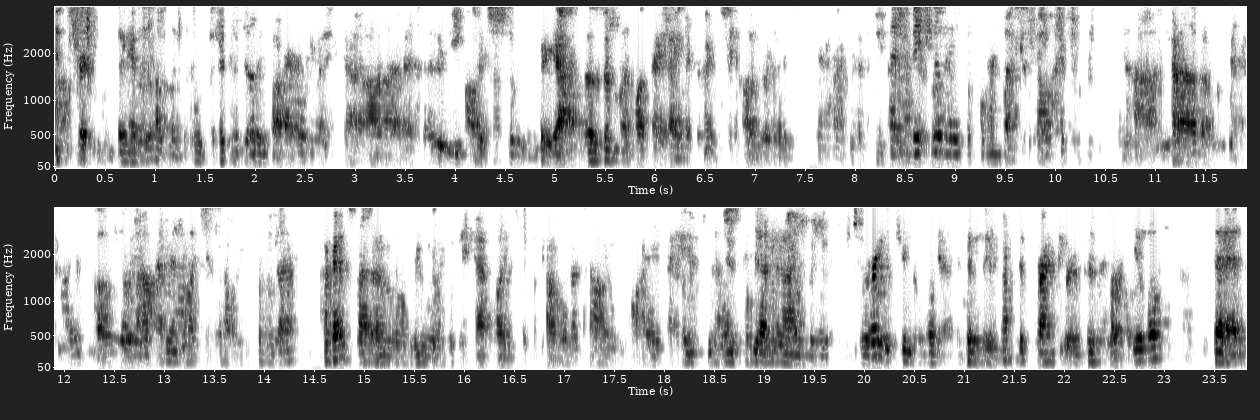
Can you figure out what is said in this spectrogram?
it's tricky. like, it's tough, it's really hard. Uh, But yeah, those are my one thing the- Okay, so we will have like. Yeah, and I- it's great at because they have to factor this curriculum that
